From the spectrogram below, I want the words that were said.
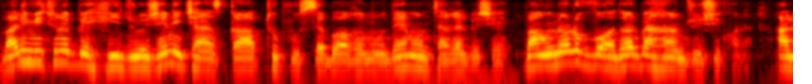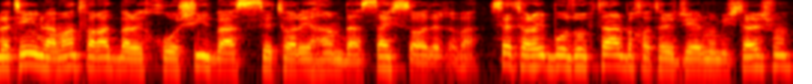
ولی می‌تونه به هیدروژنی که از قبل تو پوست باقی مونده منتقل بشه و اونا رو وادار به همجوشی کنه. البته این روند فقط برای خورشید و ستاره همدستش صادقه و ستاره بزرگتر به خاطر جرم بیشترشون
